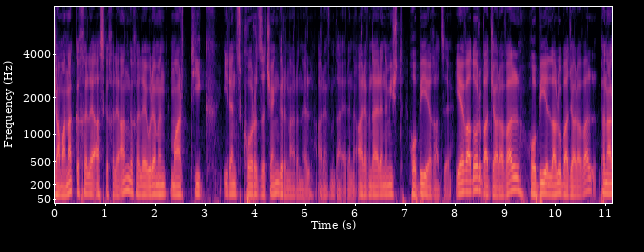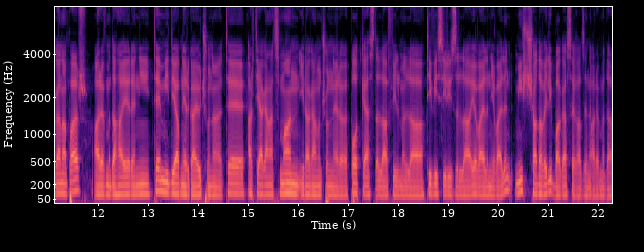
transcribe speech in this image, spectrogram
ժամանակ կխել է, աս կխել է, ան կխել է, ուրեմն մարդիկ իրենց կորձը չեն գրնարնել արևմտայերենը արևմտայերենը միշտ հոբի եղած է եւ ադոր բաժարավալ հոբի լալու բաժարավալ բնականաբար արևմտահայերենի թե մեդիա ներկայությունը թե արտիականացման իրականությունները ոդքասթը լա ֆիլմը լա TV series-ը լա եւ այլն եւ այլն միշտ շատ ավելի բագաս եղած են արևմտա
